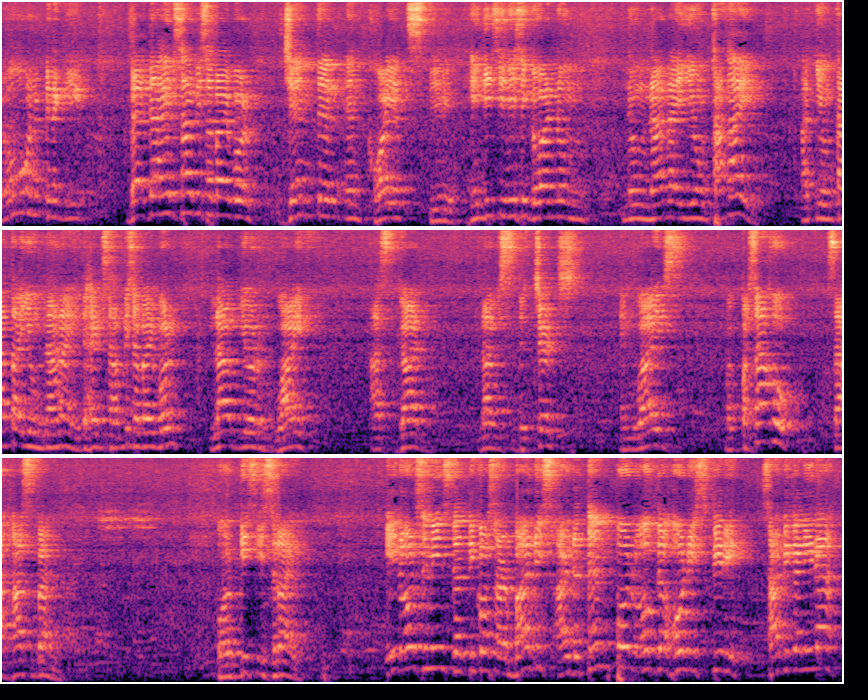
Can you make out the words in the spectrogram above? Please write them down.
Ewan ko na pinag dahil sabi sa Bible, gentle and quiet spirit. Hindi sinisigawan nung, nung nanay yung tatay. At yung tatay yung nanay. Dahil sabi sa Bible, love your wife as God loves the church. And wives, magpasakop sa husband. For this is right. It also means that because our bodies are the temple of the Holy Spirit. Sabi kanina,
